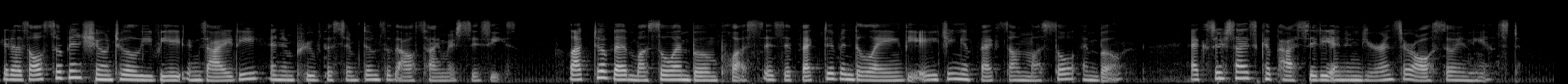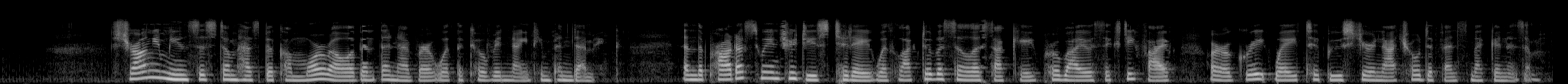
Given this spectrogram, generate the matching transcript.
It has also been shown to alleviate anxiety and improve the symptoms of Alzheimer's disease. LactoVet Muscle and Bone Plus is effective in delaying the aging effects on muscle and bone. Exercise capacity and endurance are also enhanced. Strong immune system has become more relevant than ever with the COVID-19 pandemic. And the products we introduced today with Lactobacillus sakei Probio 65 are a great way to boost your natural defense mechanism.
